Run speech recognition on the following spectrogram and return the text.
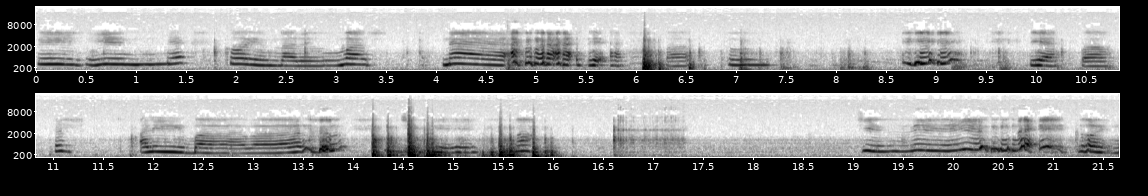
Çiftliğinde koyunları var. Nerede bakın diye bağır Ali Baba'nın Nerede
